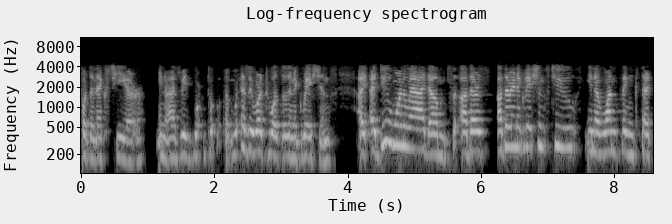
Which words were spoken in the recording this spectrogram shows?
for the next year, you know, as we work, as we work towards those integrations. I, do want to add um, other, other integrations too. You know, one thing that,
